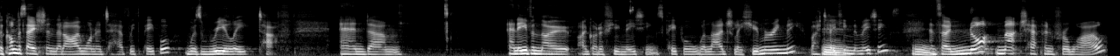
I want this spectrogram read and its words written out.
the conversation that I wanted to have with people was really tough. And, um, and even though I got a few meetings, people were largely humouring me by taking the meetings. And so not much happened for a while.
